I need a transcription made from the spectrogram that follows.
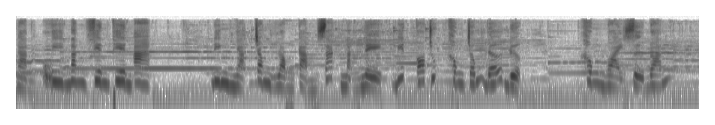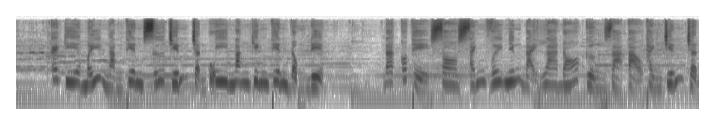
ngàn, uy năng phiên thiên A. Đinh nhạc trong lòng cảm giác nặng nề, biết có chút không chống đỡ được. Không ngoài dự đoán, Cái kia mấy ngàn thiên sứ chiến trận uy năng kinh thiên động địa. Đã có thể so sánh với những đại la đó cường giả tạo thành chiến trận.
